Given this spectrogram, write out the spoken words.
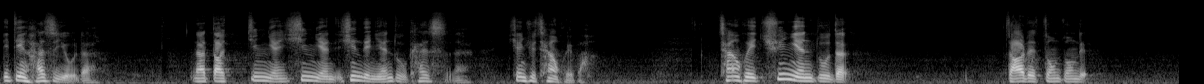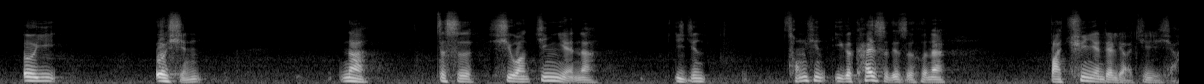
一定还是有的。那到今年新年新的年度开始呢，先去忏悔吧，忏悔去年度的造的种种的恶意恶行。那这是希望今年呢，已经重新一个开始的时候呢，把去年的了结一下，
